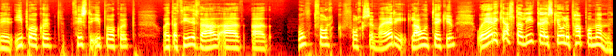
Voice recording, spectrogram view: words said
við íbúakaup, fyrstu íbúakaup og þetta þýðir það að, að ungt fólk, fólk sem er í lágum tekjum og er ekki alltaf líka í skjóli pappa og mömmu.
